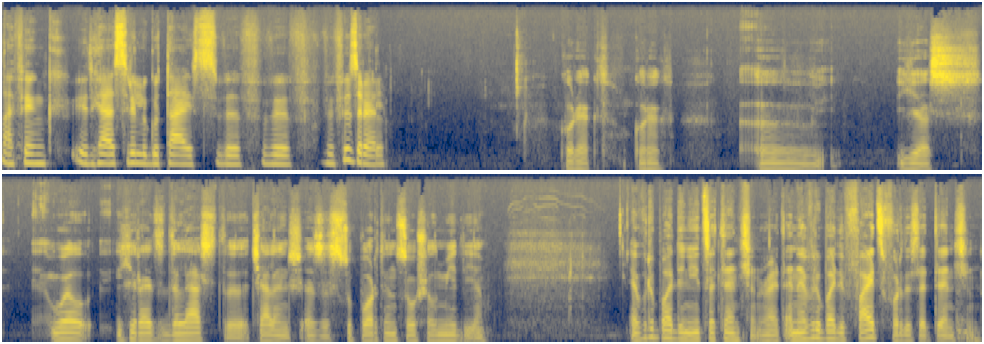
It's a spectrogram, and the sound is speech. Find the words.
I think it has really good ties with with with Israel. Correct, correct. Uh, yes. Well, he writes the last uh, challenge as a support in social media. Everybody needs attention, right? And everybody fights for this attention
